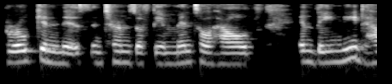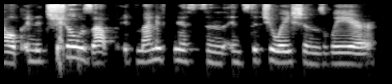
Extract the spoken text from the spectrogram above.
brokenness in terms of their mental health and they need help. And it shows up it manifests in, in situations where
